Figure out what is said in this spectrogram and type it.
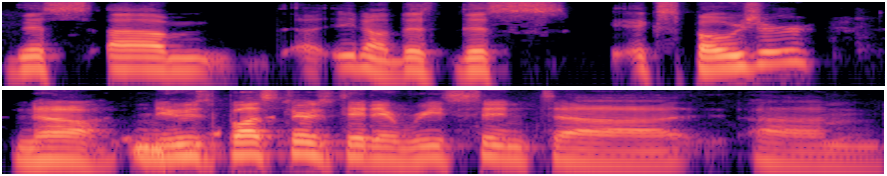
this um, uh, you know, this this exposure no, Newsbusters did a recent uh, um,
